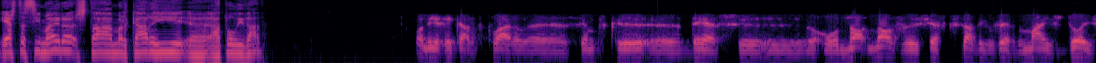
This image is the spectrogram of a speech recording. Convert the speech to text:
Esta cimeira está a marcar aí eh, a atualidade? Bom dia, Ricardo. Claro, sempre que 10 ou 9 chefes de Estado e Governo, mais dois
